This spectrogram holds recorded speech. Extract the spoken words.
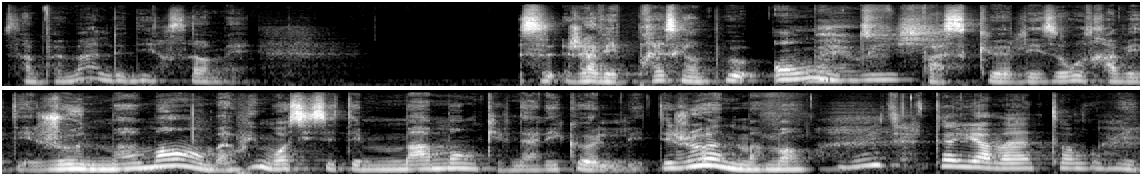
ça me fait mal de dire ça, mais j'avais presque un peu honte Ben oui. parce que les autres avaient des jeunes mamans. Bah oui, moi, si c'était maman qui venait à l'école, elle était jeune, maman. Oui, t'as eu à 20 ans. Oui.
